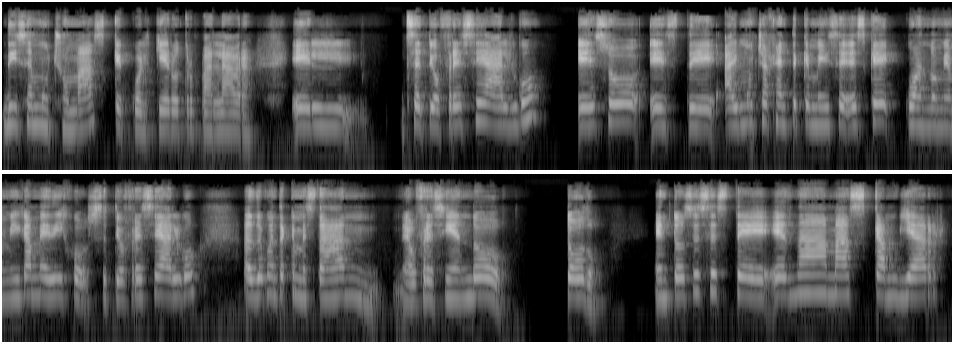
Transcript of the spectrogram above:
dice mucho más que cualquier otra palabra. El, se te ofrece algo, eso, este, hay mucha gente que me dice, es que cuando mi amiga me dijo, se te ofrece algo, haz de cuenta que me están ofreciendo todo. Entonces, este, es nada más cambiar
